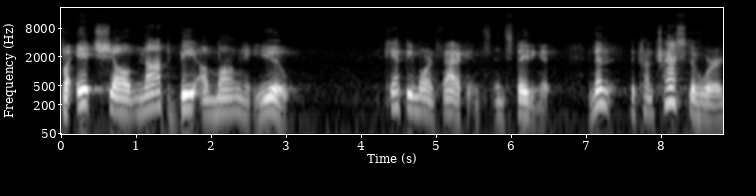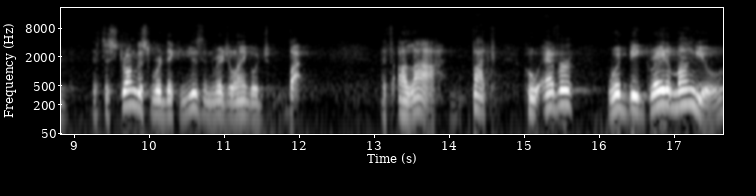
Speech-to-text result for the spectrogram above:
But it shall not be among you. Can't be more emphatic in, in stating it. And then the contrastive word, it's the strongest word they can use in the original language, but. That's alla. But whoever would be great among you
